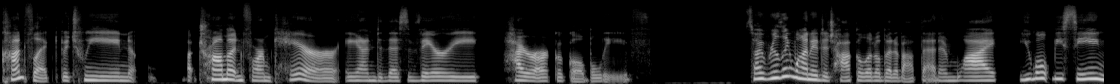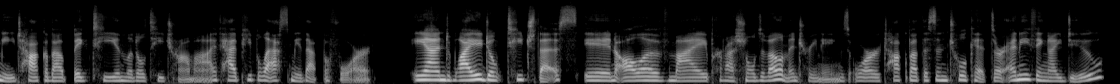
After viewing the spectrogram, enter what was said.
conflict between uh, trauma informed care and this very hierarchical belief. So, I really wanted to talk a little bit about that and why you won't be seeing me talk about big T and little t trauma. I've had people ask me that before and why I don't teach this in all of my professional development trainings or talk about this in toolkits or anything I do.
